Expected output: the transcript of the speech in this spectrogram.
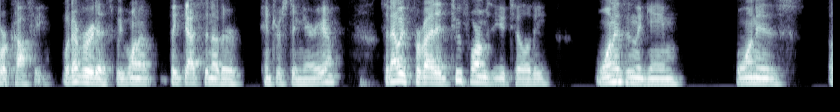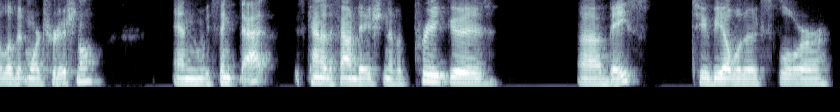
for coffee, whatever it is. We want to think that's another interesting area. So now we've provided two forms of utility. One is in the game, one is a little bit more traditional. And we think that is kind of the foundation of a pretty good uh, base to be able to explore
